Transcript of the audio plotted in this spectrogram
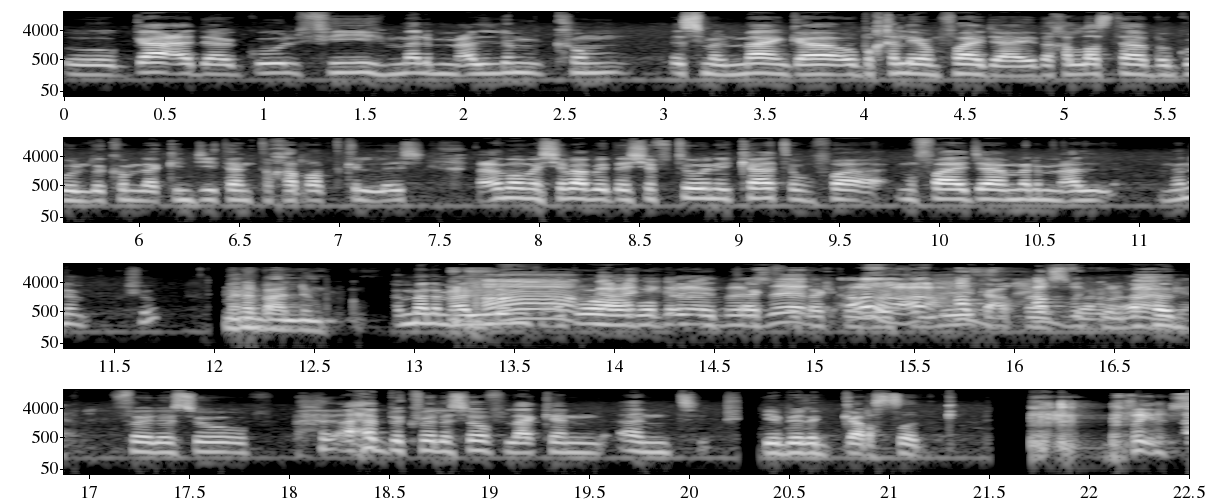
وقاعد أقول فيه من معلمكم اسم المانجا وبخليها مفاجاه إذا خلصتها بقول لكم لكن جيت أنت وخربت كلش. عموما شباب إذا شفتوني كاتب مفا... مفاجأة من معل... من شو؟ ما أنا بعلمكم اما أنا معلمك آه، اعطوها آه، حظ- عطنا حظك. احب فيلسوف. أحبك فيلسوف لكن أنت يبي لك قرص صدق.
